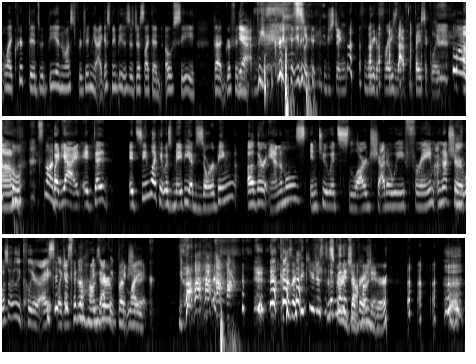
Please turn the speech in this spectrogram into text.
like cryptids would be in West Virginia. I guess maybe this is just like an OC that Griffin. Yeah, it's an interesting way to phrase that. Basically, Well, um, it's not. but yeah, it, it did. It seemed like it was maybe absorbing other animals into its large shadowy frame. I'm not sure. It wasn't really clear. I is it like just I couldn't the hunger, exactly but picture like. it. Because I think you just described the, version. hunger.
